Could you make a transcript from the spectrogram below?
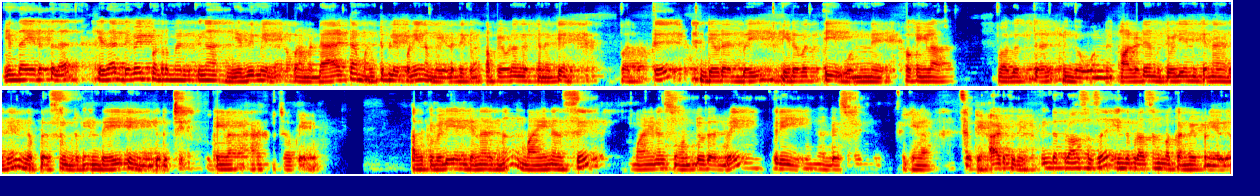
இந்த இடத்துல ஏதாவது டிவைட் பண்ற மாதிரி இருக்குங்க எதுவுமே இல்லை. அப்ப நம்ம டைரக்டா மல்டிப்ளை பண்ணி நம்ம எழுதிக்கலாம். அப்ப எவ்வளவுங்க இருக்கு எனக்கு? பத்து டிவைடட் பை இருபத்தி ஒன்னு ஓகேங்களா? வகுத்தல் இங்க ஒண்ணு. ஆல்ரெடி நமக்கு வெளியே எனக்கு என்ன இருக்கு? இந்த பிளஸ் இருக்கு. இந்த எயிட்டிங் வந்துருச்சு. ஓகேங்களா? ஓகே அதுக்கு வெளியே எனக்கு என்ன இருக்குன்னா minus minus one divide by three ஓகேங்களா ஓகே அடுத்தது. இந்த ப்ராசஸ் இந்த ப்ராசஸ் நம்ம கன்வே பண்ணிடுது.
